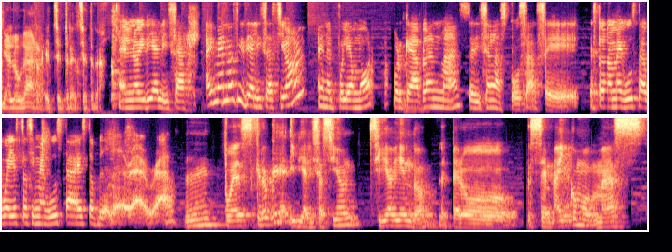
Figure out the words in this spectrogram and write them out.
dialogar, etcétera, etcétera. El no idealizar. Hay menos idealización en el poliamor porque hablan más, se dicen las cosas. eh, esto no me gusta, güey, esto sí me gusta, esto bla, bla, bla, bla. Mm, Pues creo que idealización sigue habiendo, pero se- hay como más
